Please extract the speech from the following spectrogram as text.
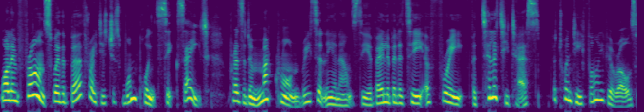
While in France, where the birth rate is just 1.68, President Macron recently announced the availability of free fertility tests for 25 year olds.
